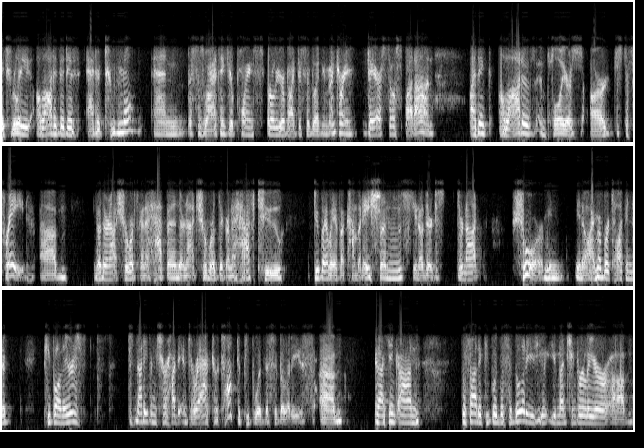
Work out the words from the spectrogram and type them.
it's really a lot of it is attitudinal. And this is why I think your points earlier about disability mentoring, they are so spot on. I think a lot of employers are just afraid. Um, you know, they're not sure what's going to happen. They're not sure what they're going to have to do by way of accommodations. You know, they're just, they're not sure. I mean, you know, I remember talking to people and they're just, just not even sure how to interact or talk to people with disabilities. Um, and I think on the side of people with disabilities, you, you mentioned earlier um,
